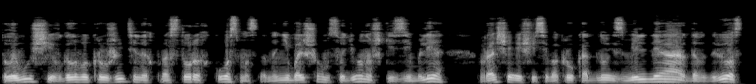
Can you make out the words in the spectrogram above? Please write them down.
плывущий в головокружительных просторах космоса на небольшом суденышке Земле, вращающийся вокруг одной из миллиардов звезд,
